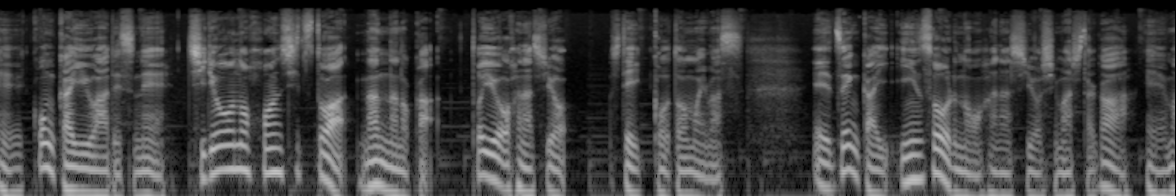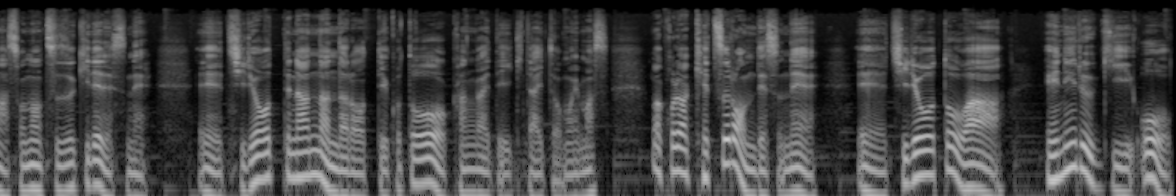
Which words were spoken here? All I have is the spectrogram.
えー、今回はですね治療の本質とは何なのかというお話をしていこうと思います、えー、前回インソールのお話をしましたが、えー、まあその続きでですね、え治療って何なんだろうっていうことを考えていきたいと思います。まあこれは結論ですね、え治療とはエネルギーを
